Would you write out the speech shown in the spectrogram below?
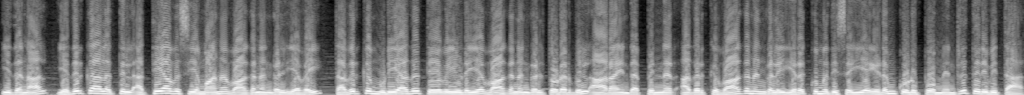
இதனால் எதிர்காலத்தில் அத்தியாவசியமான வாகனங்கள் எவை? தவிர்க்க முடியாத தேவையுடைய வாகனங்கள் தொடர்பில் ஆராய்ந்த பின்னர் அதற்கு வாகனங்களை இறக்குமதி செய்ய இடம் கொடுப்போம் என்று தெரிவித்தார்.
